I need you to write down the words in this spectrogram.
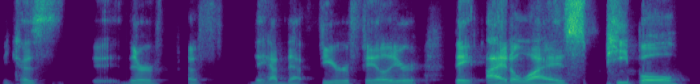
because eh, they're they have that fear of failure. They idolize people.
